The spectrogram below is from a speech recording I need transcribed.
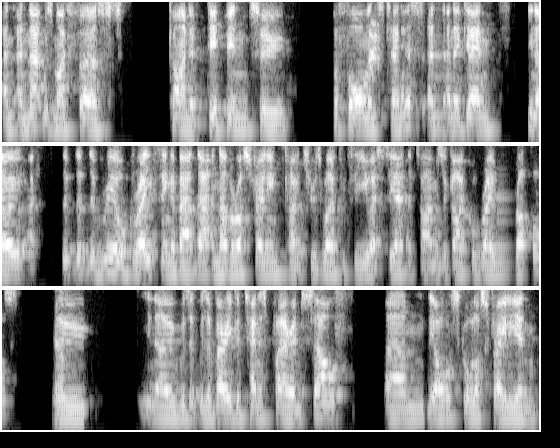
and, and that was my first kind of dip into performance tennis. And, and again, you know, the, the, the, real great thing about that, another Australian coach who was working for the USTA at the time was a guy called Ray Ruffels, yeah. who, you know, was, was a very good tennis player himself, um, the old school Australian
